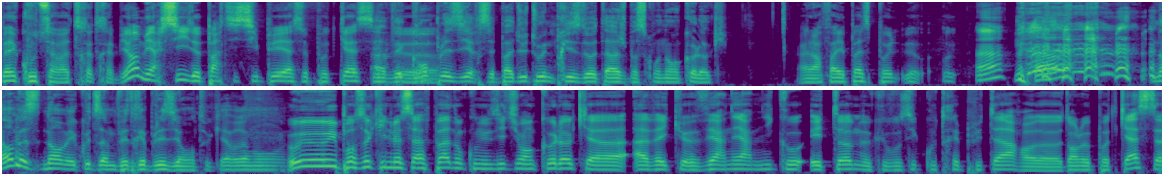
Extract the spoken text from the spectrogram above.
Bah écoute, ça va très très bien. Merci de participer à ce podcast. et Avec de- grand plaisir, c'est pas du tout une prise d'otage parce qu'on est en coloc. Alors fallait pas spoiler. euh, Hein Hein non, mais, non mais écoute, ça me fait très plaisir en tout cas, vraiment. Oui, oui, oui, pour ceux qui ne le savent pas, donc nous étions en colloque euh, avec euh, Werner, Nico et Tom, que vous écouterez plus tard euh, dans le podcast.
